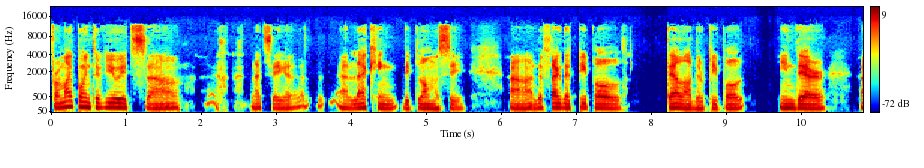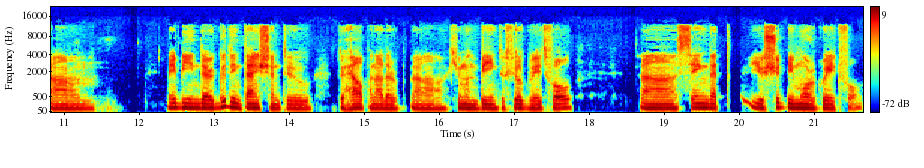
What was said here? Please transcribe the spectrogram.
From my point of view it's uh, let's say, a, a lacking diplomacy. Uh, the fact that people tell other people in their um, maybe in their good intention to to help another uh, human being to feel grateful, uh, saying that you should be more grateful.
